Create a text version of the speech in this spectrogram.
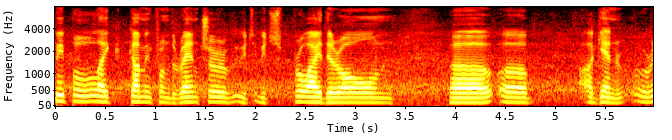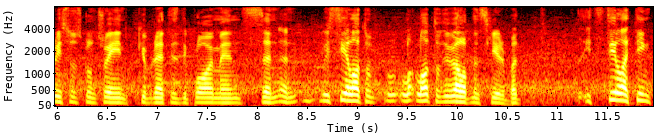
people like coming from the Rancher, which, which provide their own uh, uh, again, resource constrained Kubernetes deployments, and, and we see a lot of lot of developments here, but it's still, I think,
